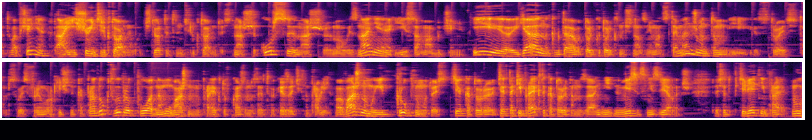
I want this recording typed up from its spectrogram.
этого общения. А, и еще интеллектуальное. Вот, четвертое – это интеллектуальное. То есть наши курсы, наши новые знания и самообучение. И я, когда только-только начинал заниматься тайм-менеджментом и строить там свой фреймворк личный как продукт, выбрал по одному важному проекту в каждом из, этого, из этих направлений. Важному и крупному, то есть те, которые, те, такие проекты, которые там за не, месяц не сделаешь. То есть это пятилетний проект. Ну,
